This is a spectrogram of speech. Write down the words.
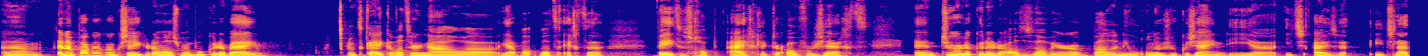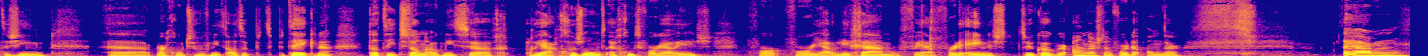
Um, en dan pak ik ook zeker dan wel eens mijn boeken erbij. Om te kijken wat er nou, uh, ja, wat, wat de echte wetenschap eigenlijk erover zegt. En tuurlijk kunnen er altijd wel weer bepaalde nieuwe onderzoeken zijn die iets, uit, iets laten zien. Uh, maar goed, het hoeft niet altijd te betekenen dat iets dan ook niet uh, ja, gezond en goed voor jou is. Voor, voor jouw lichaam. Of ja, voor de ene is het natuurlijk ook weer anders dan voor de ander. Um,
